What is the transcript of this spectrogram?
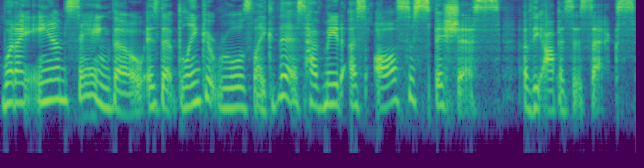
What I am saying, though, is that blanket rules like this have made us all suspicious of the opposite sex.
